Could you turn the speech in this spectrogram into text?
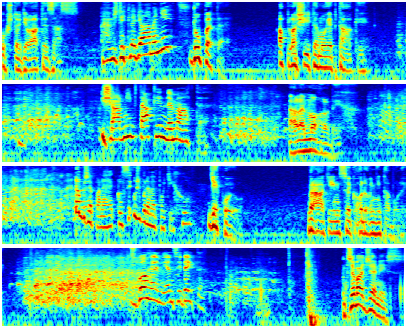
Už to děláte zas. Vždyť neděláme nic. Dupete. A plašíte moje ptáky. Žádný ptáky nemáte. Ale mohl bych. Dobře, pane Heklsi, už budeme potichu. Děkuju. Vrátím se k hodovní tabuli. S Bohem, jen si dejte. Třeba Janice.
